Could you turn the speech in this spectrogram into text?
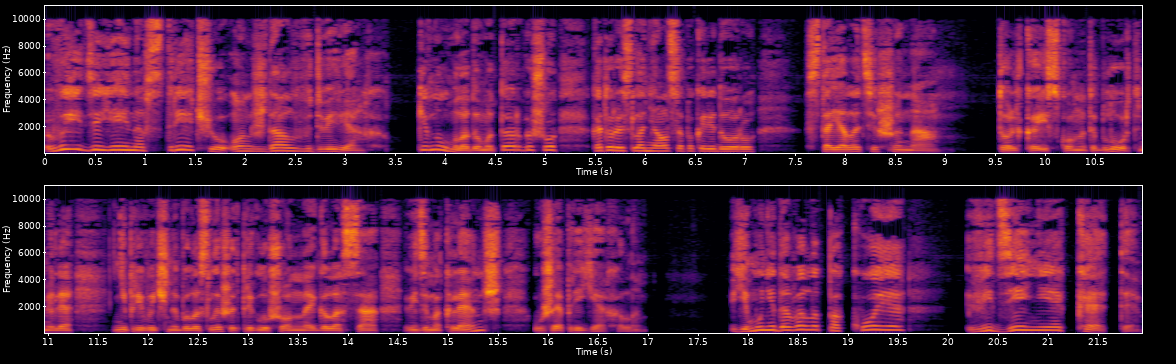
Выйдя ей навстречу, он ждал в дверях. Кивнул молодому торгушу, который слонялся по коридору. Стояла тишина. Только из комнаты Блуртмеля непривычно было слышать приглушенные голоса. Видимо, Кленш уже приехала. Ему не давало покоя видение Кэте.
